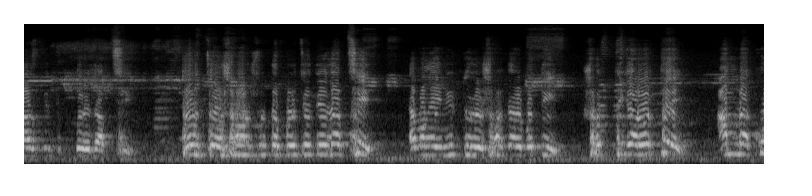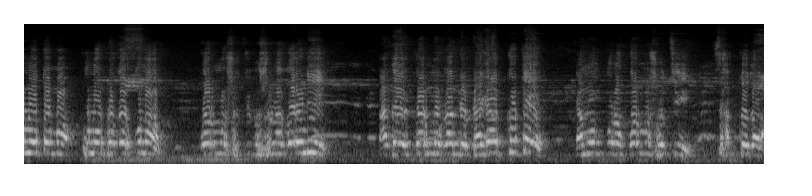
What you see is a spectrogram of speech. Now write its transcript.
রাজনীতি করে যাচ্ছি। ধৈর্য সহনশীলতা পরিচয় দিয়ে যাচ্ছি এবং এই নির্দলীয় সরকারের প্রতি সত্যিকার অর্থে আমরা কোনোতম, কোনো প্রকার কোনো কর্মসূচি ঘোষণা করিনি। তাদের কর্মকাণ্ডে ব্যাঘাত ঘটে এমন কোন কর্মসূচি ছাত্রদল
